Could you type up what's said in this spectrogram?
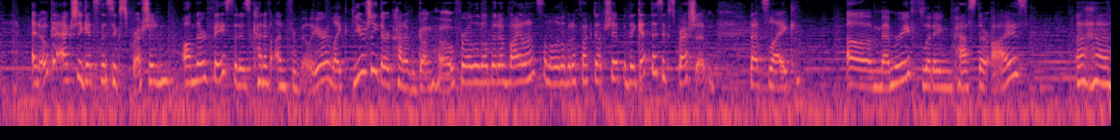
and Oka actually gets this expression on their face that is kind of unfamiliar. Like usually they're kind of gung ho for a little bit of violence and a little bit of fucked up shit, but they get this expression that's like a memory flitting past their eyes. Uh huh.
